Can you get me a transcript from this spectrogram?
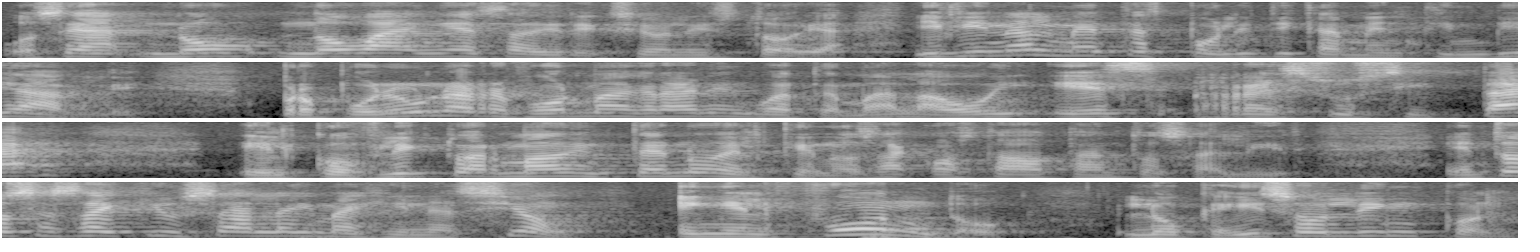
O sea, no, no va en esa dirección la historia. Y finalmente es políticamente inviable. Proponer una reforma agraria en Guatemala hoy es resucitar el conflicto armado interno del que nos ha costado tanto salir. Entonces hay que usar la imaginación. En el fondo, lo que hizo Lincoln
